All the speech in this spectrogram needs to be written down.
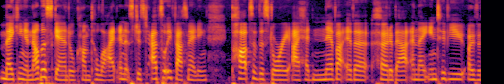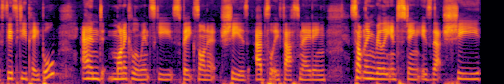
making another scandal come to light. And it's just absolutely fascinating. Parts of the story I had never ever heard about. And they interview over 50 people. And Monica Lewinsky speaks on it. She is absolutely fascinating. Something really interesting is that she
